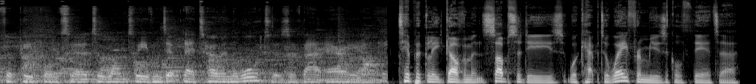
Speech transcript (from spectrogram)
for people to, to want to even dip their toe in the waters of that area. Typically, government subsidies were kept away from musical theatre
